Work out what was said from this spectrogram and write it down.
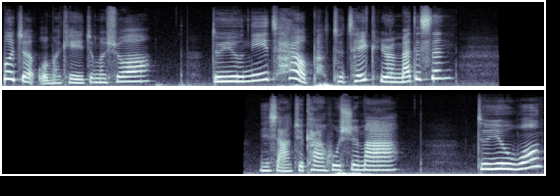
或者我们可以这么说：Do you need help to take your medicine？你想去看护士吗 ？Do you want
